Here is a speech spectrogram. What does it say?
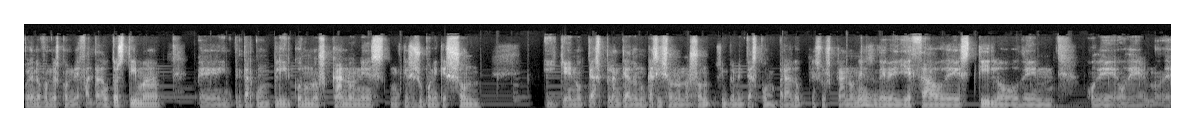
pues en el fondo esconde falta de autoestima, eh, intentar cumplir con unos cánones que se supone que son y que no te has planteado nunca si son o no son, simplemente has comprado esos cánones de belleza o de estilo o de, o de,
